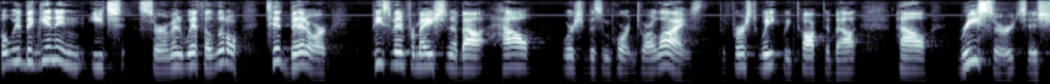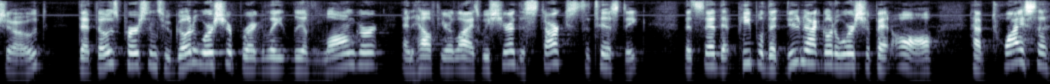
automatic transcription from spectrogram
But we're beginning each sermon with a little tidbit or piece of information about how worship is important to our lives. The first week we talked about how research has showed that those persons who go to worship regularly live longer and healthier lives. We shared the stark statistic that said that people that do not go to worship at all have twice as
